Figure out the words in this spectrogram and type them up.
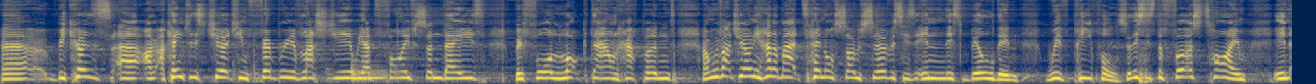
uh, because uh, I came to this church in February of last year, we had five Sundays before lockdown happened, and we've actually only had about 10 or so services in this building with people. So, this is the first time in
